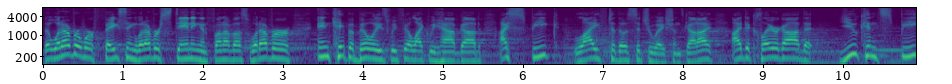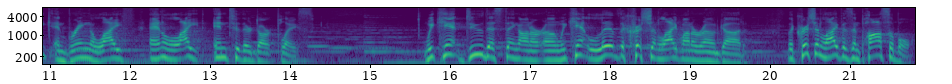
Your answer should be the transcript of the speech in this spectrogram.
that whatever we're facing, whatever standing in front of us, whatever incapabilities we feel like we have, God, I speak life to those situations. God, I, I declare, God, that you can speak and bring life and light into their dark place. We can't do this thing on our own. We can't live the Christian life on our own, God. The Christian life is impossible.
